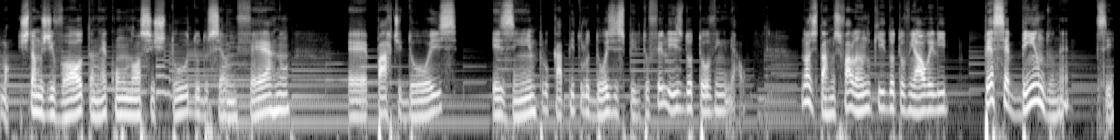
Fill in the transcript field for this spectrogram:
Bom, estamos de volta né, com o nosso estudo do céu e inferno, é, parte 2, exemplo, capítulo 2, Espírito Feliz, Dr. Vinhal nós estamos falando que Dr. Vinhal, ele percebendo, né, se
